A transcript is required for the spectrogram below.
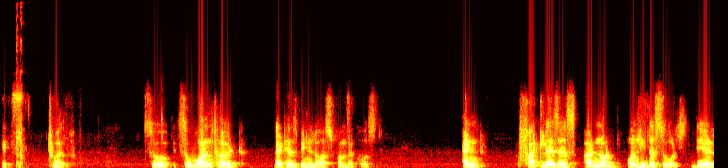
it's 12. So it's a one third that has been lost from the coast. And fertilizers are not only the source, there,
